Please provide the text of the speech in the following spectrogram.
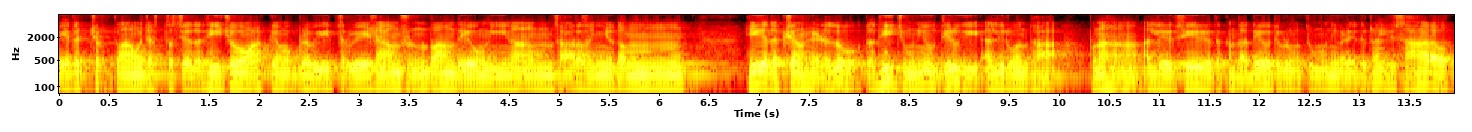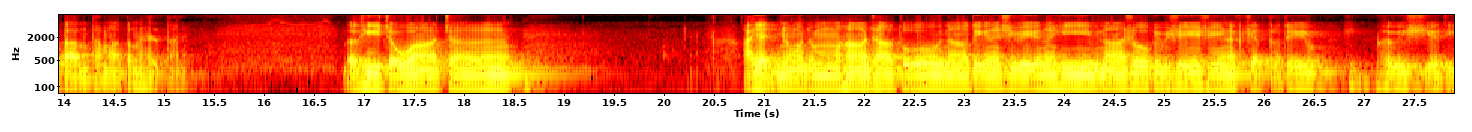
ಏತಚ್ಛ್ರುತ್ವಾ ವಚಸ್ತಸ್ಯ ದಧೀಚೋ ವಾಕ್ಯಮಬ್ರವೀತ್ ಸರ್ವೇಷಾಂ ಶೃಣ್ವಾಂ ದೇವಮುನೀನಾಂ ಸಾರಸಂಯುತಂ ಹೀಗೆ ದಕ್ಷನು ಹೇಳಲು ದಧೀಚ ಮುನಿಯು ತಿರುಗಿ ಅಲ್ಲಿರುವಂತಹ, ಪುನಃ ಅಲ್ಲಿ ಸೇರಿರತಕ್ಕಂಥ ದೇವತೆಗಳು ಮತ್ತು ಮುನಿಗಳ ಎದುರಿನಲ್ಲಿ ಸಾರವತ್ತಾದಂತಹ ಮಾತನ್ನು ಹೇಳ್ತಾನೆ. ದಧೀಚೌವಾಚ ಅಯಜ್ಞೋಜಂ ಮಹಾಜಾತೋ ವಿನಾತೇನ ಶಿವೇನ ಹೀ ವಿನಾಶೋಪಿ ವಿಶೇಷೇಣ ಕ್ಷತ್ರತೆ ಭವಿಷ್ಯತಿ.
